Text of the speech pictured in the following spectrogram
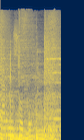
Carlos Soto.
